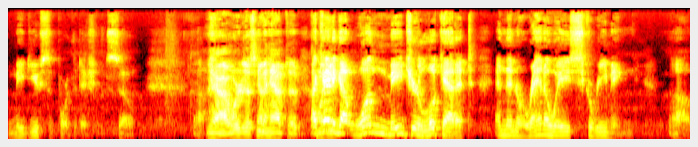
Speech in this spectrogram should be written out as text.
made use of fourth editions. So Yeah, we're just gonna have to. I kind of got one major look at it and then ran away screaming, uh,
